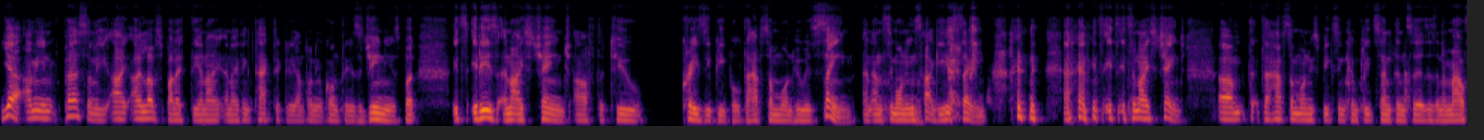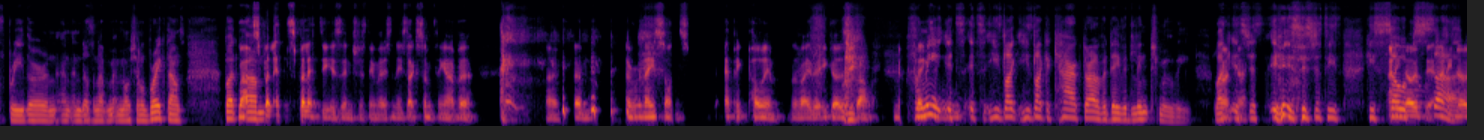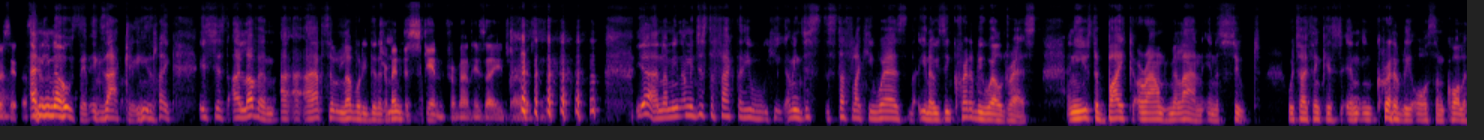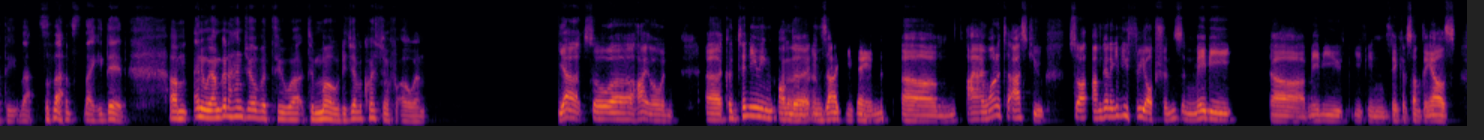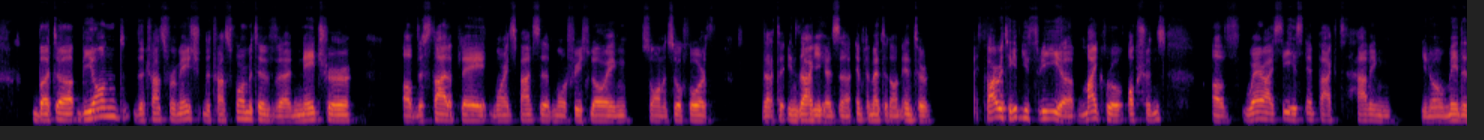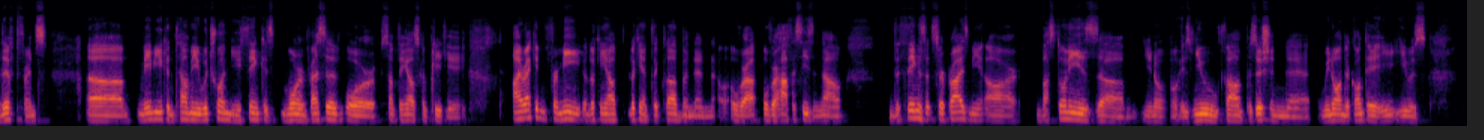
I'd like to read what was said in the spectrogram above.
Yeah, I mean, personally, I, I love Spalletti, and I and I think tactically Antonio Conte is a genius. But it's it is a nice change after two crazy people to have someone who is sane, and and Simone Inzaghi is sane, and, and it's it's it's a nice change. Um, to, to have someone who speaks in complete sentences, isn't a mouth breather, and, and, and doesn't have emotional breakdowns. But well, um, Spalletti, Spalletti is interesting, though, isn't he? He's like something out of a, uh, um, a Renaissance epic poem the way that he goes about for me it's it's he's like he's like a character out of a david lynch movie like okay. it's just it's just he's he's so and he absurd and he knows it and he knows it exactly he's like it's just i love him i, I absolutely love what he did tremendous skin for a man his age yeah and i mean i mean just the fact that he, he i mean just the stuff like he wears you know he's incredibly well dressed and he used to bike around milan in a suit which I think is an incredibly awesome quality that so that's that he did. Um, anyway, I'm going to hand you over to uh, to Mo. Did you have a question for Owen? Yeah. So uh, hi, Owen. Uh, continuing on the Inzaghi vein, um, I wanted to ask you. So I'm going to give you three options, and maybe uh, maybe you, you can think of something else. But uh, beyond the transformation, the transformative uh, nature of the style of play, more expansive, more free flowing, so on and so forth, that Inzaghi has uh, implemented on Inter. If I were to give you three uh, micro options of where I see his impact having, you know, made a difference, uh, maybe you can tell me which one you think is more impressive or something else completely. I reckon for me, looking out, looking at the club and then over over half a season now, the things that surprise me are Bastoni is, um, you know, his newfound position. Uh, we know under Conte he, he was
